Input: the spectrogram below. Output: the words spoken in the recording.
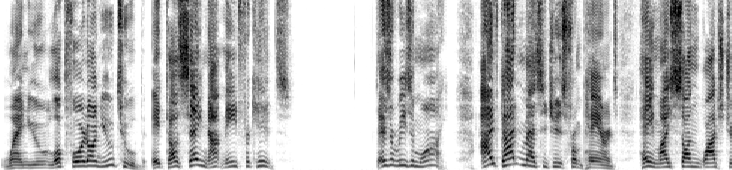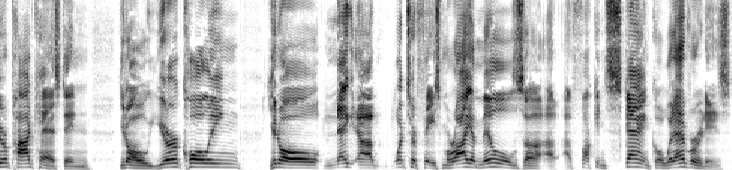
When you look for it on YouTube, it does say not made for kids. There's a reason why. I've gotten messages from parents hey, my son watched your podcast and, you know, you're calling, you know, Meg, uh, what's her face, Mariah Mills, uh, a, a fucking skank or whatever it is.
